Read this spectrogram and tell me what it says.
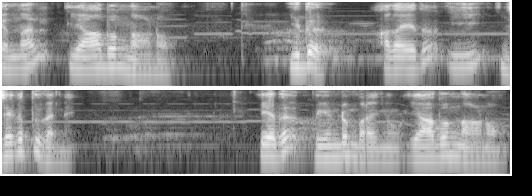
എന്നാൽ യാതൊന്നാണോ? ഇത് അതായത് ഈ ജഗത്ത് തന്നെ. ഏത്? വീണ്ടും പറയുന്നു യാതൊന്നാണോ?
